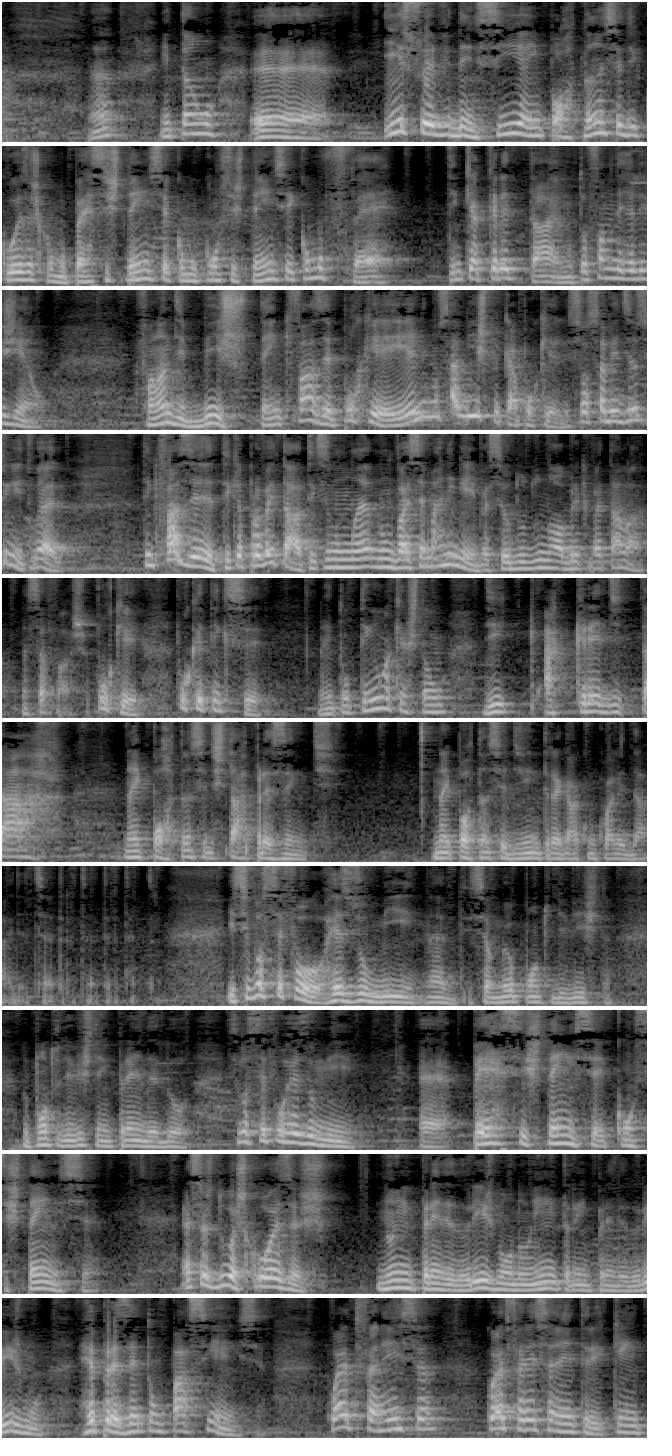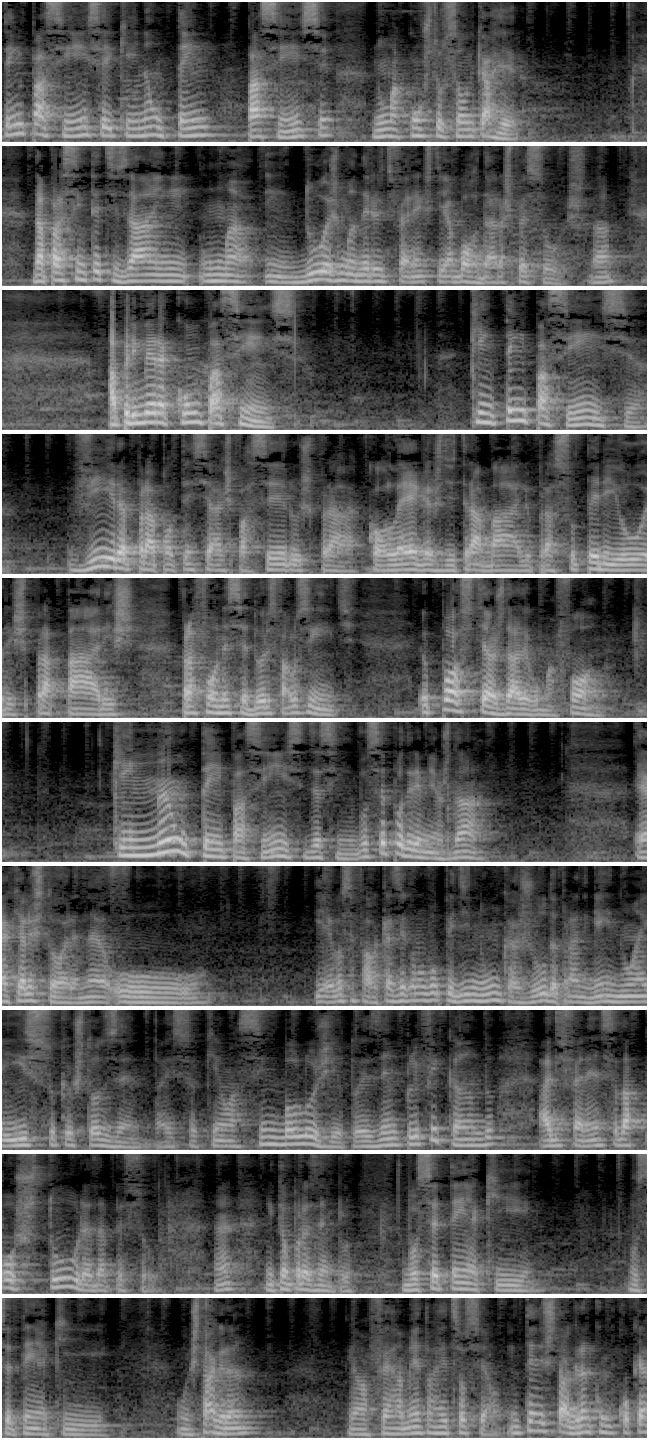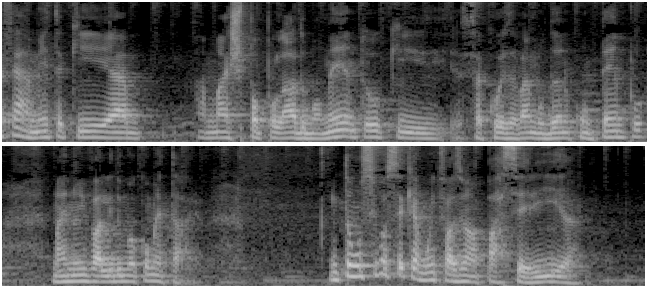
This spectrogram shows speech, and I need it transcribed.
Né? Então, é, isso evidencia a importância de coisas como persistência, como consistência e como fé. Tem que acreditar. Eu não estou falando de religião. Falando de bicho, tem que fazer. Por quê? E ele não sabia explicar por quê. Ele só sabia dizer o seguinte, velho. Tem que fazer, tem que aproveitar. Tem que, não, é, não vai ser mais ninguém, vai ser o Dudu Nobre que vai estar tá lá, nessa faixa. Por quê? Porque tem que ser. Né? Então tem uma questão de acreditar na importância de estar presente, na importância de entregar com qualidade, etc, etc, etc. E se você for resumir, né, esse é o meu ponto de vista, do ponto de vista empreendedor, se você for resumir é, persistência e consistência, essas duas coisas no empreendedorismo ou no intraempreendedorismo representam paciência. Qual é a diferença? Qual é a diferença entre quem tem paciência e quem não tem paciência numa construção de carreira? Dá para sintetizar em, uma, em duas maneiras diferentes de abordar as pessoas. Tá? A primeira é com paciência. Quem tem paciência vira para potenciais parceiros, para colegas de trabalho, para superiores, para pares, para fornecedores, fala o seguinte: eu posso te ajudar de alguma forma? Quem não tem paciência diz assim: você poderia me ajudar? É aquela história, né? O... E aí você fala, quer dizer que eu não vou pedir nunca ajuda para ninguém? Não é isso que eu estou dizendo, tá? Isso aqui é uma simbologia. Estou exemplificando a diferença da postura da pessoa. Né? Então, por exemplo, você tem aqui, você tem aqui um Instagram, é uma ferramenta, uma rede social. Entenda o Instagram como qualquer ferramenta que é a mais popular do momento, que essa coisa vai mudando com o tempo, mas não invalida o meu comentário. Então, se você quer muito fazer uma parceria,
